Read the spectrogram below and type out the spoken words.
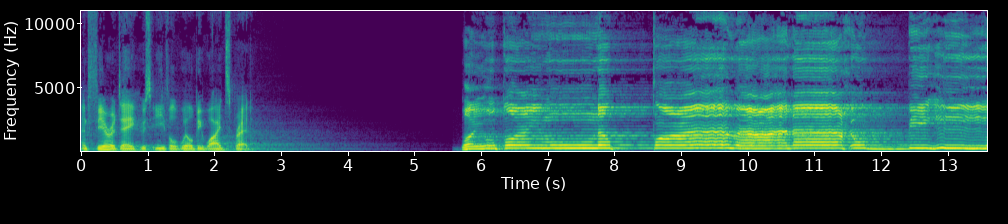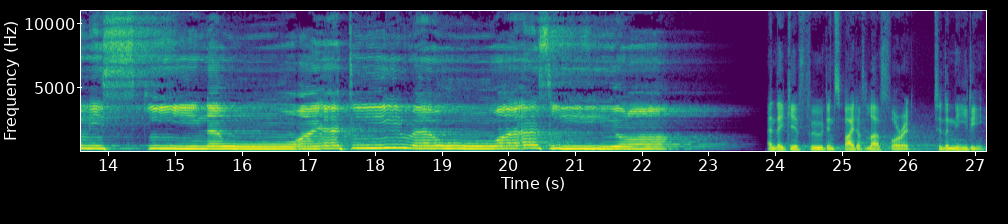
and fear a day whose evil will be widespread. ويطعمون الطعام على حبه ويتيما واسيرا And they give food in spite of love for it to the needy,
